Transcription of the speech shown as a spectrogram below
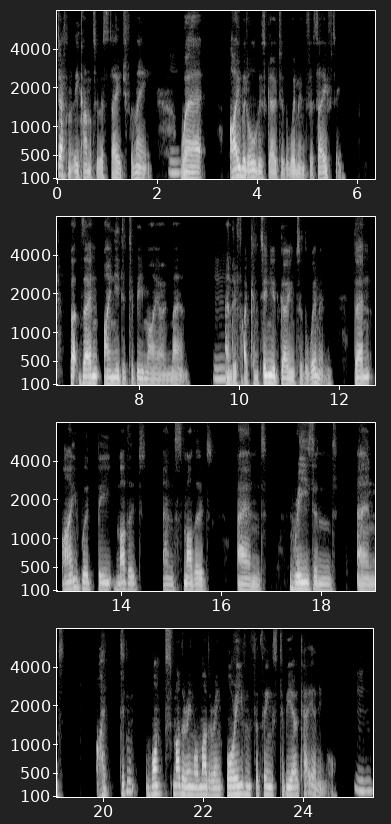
definitely come to a stage for me, mm. where I would always go to the women for safety, but then I needed to be my own man. Mm. And if I continued going to the women, then I would be mothered and smothered and reasoned, and I didn't want smothering or mothering or even for things to be okay anymore. Mm.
